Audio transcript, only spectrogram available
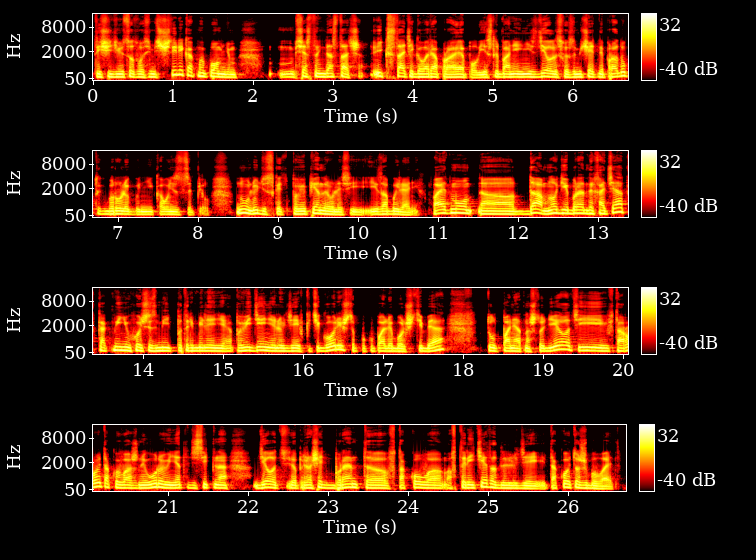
1984, как мы помним, сейчас недостаточно. И, кстати говоря, про Apple. Если бы они не сделали свой замечательный продукт, их бы ролик бы никого не зацепил. Ну, люди, так сказать, повипендривались и, и забыли о них. Поэтому, э, да, многие бренды хотят, как минимум хочется изменить потребление, поведение людей в категории, чтобы покупали больше тебя. Тут понятно, что делать. И второй такой важный уровень – это действительно делать, превращать бренд э, в такого авторитета для людей. И такое тоже бывает.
